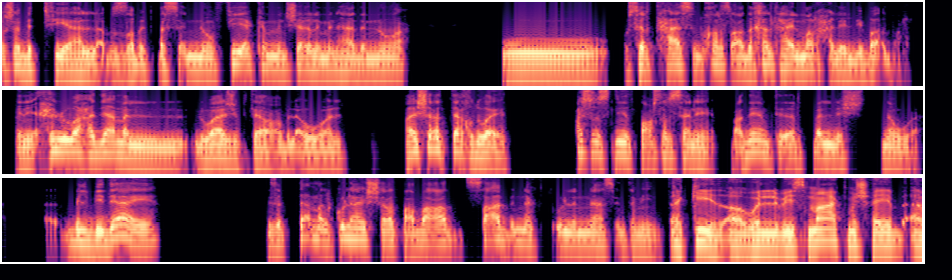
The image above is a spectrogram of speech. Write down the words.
شبت فيها هلأ بالضبط بس إنه في كم من شغلة من هذا النوع وصرت حاسس إنه خلص آه دخلت هاي المرحلة اللي بقدر. يعني حلو الواحد يعمل الواجب تاعه بالأول هاي الشغلات بتاخذ وقت 10 سنين 12 سنة بعدين بتقدر تبلش تنوع. بالبداية إذا بتعمل كل هاي الشغلات مع بعض صعب إنك تقول للناس أنت مين. أكيد آه واللي بيسمعك مش هيبقى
